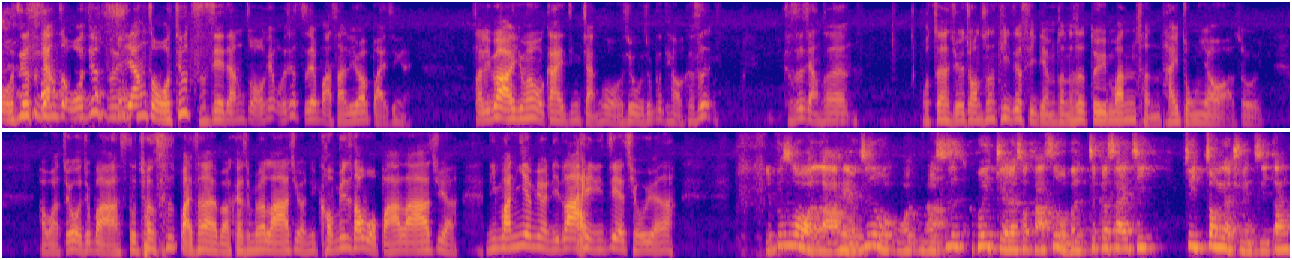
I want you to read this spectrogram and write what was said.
我我就是这样做，我就直接这样做，我就直接这样做，OK，我就直接把沙利巴摆进来。沙利巴因为我刚才已经讲过，我就我就不挑。可是可是讲真的，我真的觉得庄森替这个 CDM 真的是对于曼城太重要啊，所以好吧，最后我就把 庄森摆上来吧，开始没有拉下去啊。你 convince 到我把他拉下去啊？你满意没有？你拉黑你自己的球员啊？也不是说我拉黑，就是我我我是会觉得说他是我们这个赛季最重要的球员之一，但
